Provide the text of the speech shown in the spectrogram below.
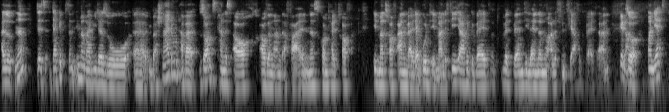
Also ne, das, da gibt es dann immer mal wieder so äh, Überschneidungen, aber sonst kann es auch auseinanderfallen. Es kommt halt drauf immer drauf an, weil der Bund eben alle vier Jahre gewählt wird, während die Länder nur alle fünf Jahre gewählt werden. Genau. So, und jetzt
